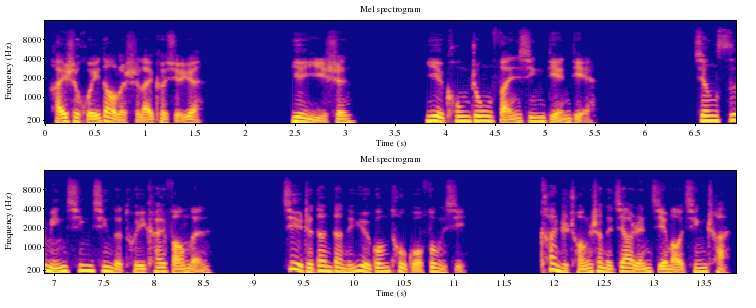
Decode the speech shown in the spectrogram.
还是回到了史莱克学院。”夜已深，夜空中繁星点点。江思明轻轻的推开房门，借着淡淡的月光透过缝隙，看着床上的家人睫毛轻颤。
